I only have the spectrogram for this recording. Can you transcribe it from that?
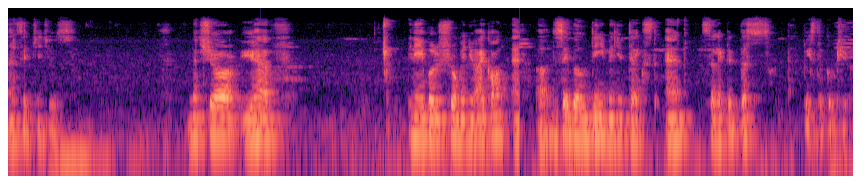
and save changes. Make sure you have enabled show menu icon and uh, disable the menu text and selected this paste the code here.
